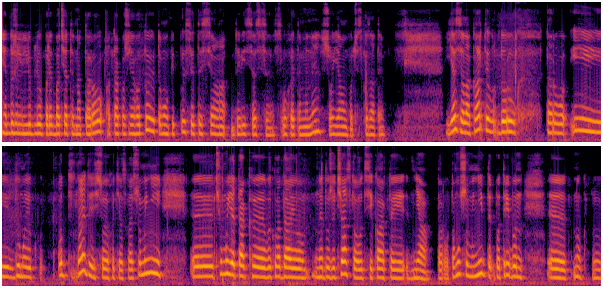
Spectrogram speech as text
Я дуже люблю передбачати на таро, а також я готую, тому підписуйтеся, дивіться слухайте мене, що я вам хочу сказати. Я взяла карти до рук таро і думаю, от знаєте, що я хотіла сказати? Що мені, чому я так е, викладаю не дуже часто оці карти дня таро? Тому що мені потрібен е, ну, е,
